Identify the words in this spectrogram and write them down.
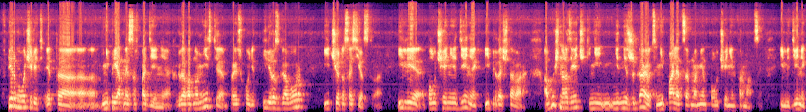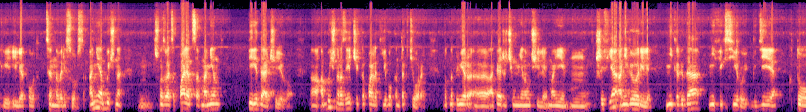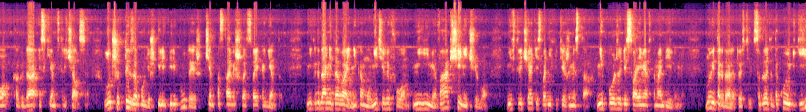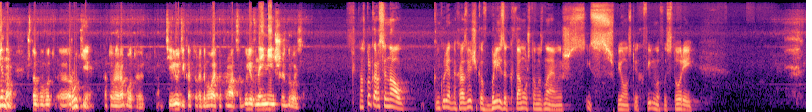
В первую очередь это э, неприятное совпадение, когда в одном месте происходит или разговор, и чье-то соседство, или получение денег и передача товара. Обычно разведчики не, не, не сжигаются, не палятся в момент получения информации или денег, или какого-то ценного ресурса. Они обычно что называется, палятся в момент передачи его. А, обычно разведчика палят его контактеры. Вот, например, э, опять же, чему меня научили мои шефья, они говорили, никогда не фиксируй, где, кто, когда и с кем встречался. Лучше ты забудешь или перепутаешь, чем поставишь своих агентов. Никогда не давай никому ни телефон, ни имя, вообще ничего. Не встречайтесь в одних и тех же местах, не пользуйтесь своими автомобилями ну и так далее. То есть соблюдать такую гигиену, чтобы вот э, руки, которые работают, там, те люди, которые добывают информацию, были в наименьшей угрозе. Насколько арсенал конкурентных разведчиков близок к тому, что мы знаем из, из шпионских фильмов, историй?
